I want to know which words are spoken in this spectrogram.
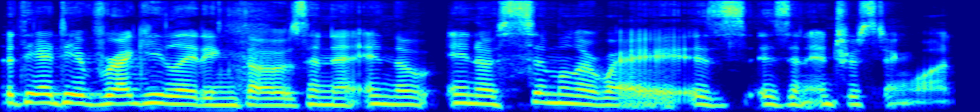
But the idea of regulating those in a, in the in a similar way is is an interesting one.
